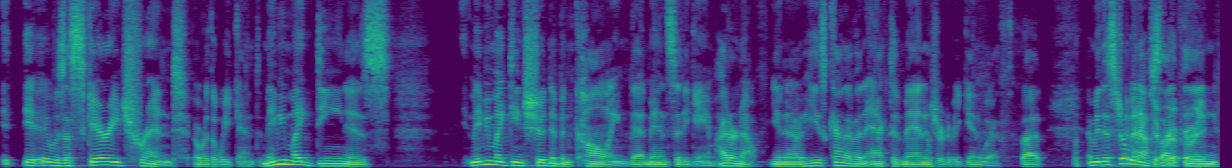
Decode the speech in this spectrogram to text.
it, it was a scary trend over the weekend. Maybe Mike Dean is maybe Mike Dean shouldn't have been calling that Man City game. I don't know. You know, he's kind of an active manager to begin with. But I mean, the Sterling offside thing.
